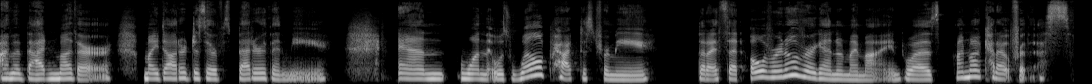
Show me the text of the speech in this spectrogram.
I'm a bad mother. My daughter deserves better than me. And one that was well practiced for me that I said over and over again in my mind was, I'm not cut out for this.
